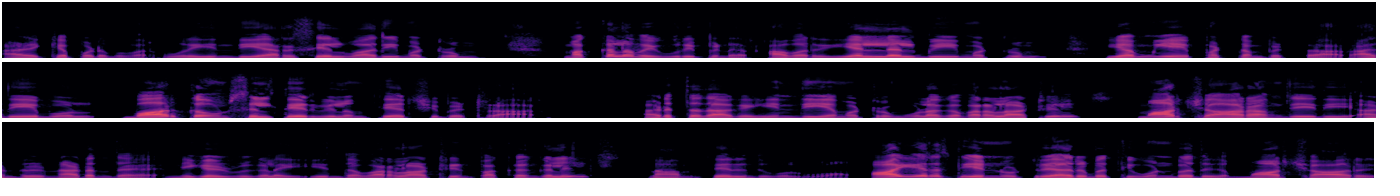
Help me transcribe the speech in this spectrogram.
அழைக்கப்படுபவர். ஒரு இந்திய அரசியல்வாதி மற்றும் மக்களவை உறுப்பினர். அவர் எல்எல்பி மற்றும் எம்ஏ பட்டம் பெற்றார். அதேபோல் பார் கவுன்சில் தேர்விலும் தேர்ச்சி பெற்றார். அடுத்ததாக இந்திய மற்றும் உலக வரலாற்றில் மார்ச் ஆறாம் தேதி அன்று நடந்த நிகழ்வுகளை இந்த வரலாற்றின் பக்கங்களில் நாம் தெரிந்து கொள்வோம். ஆயிரத்தி எண்ணூற்றி அறுபத்தி ஒன்பது மார்ச் ஆறு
